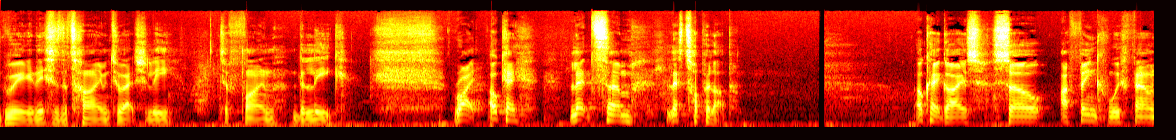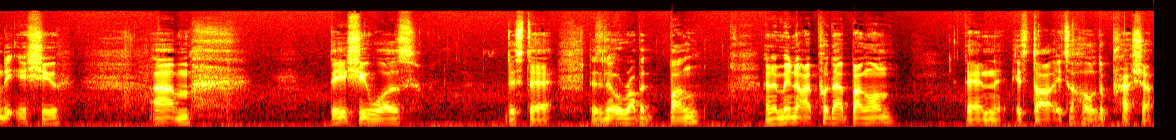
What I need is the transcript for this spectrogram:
really this is the time to actually to find the leak right okay let's um let's top it up. Okay guys so I think we found the issue. Um, the issue was this there. There's a little rubber bung and the minute I put that bung on then it started to hold the pressure.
